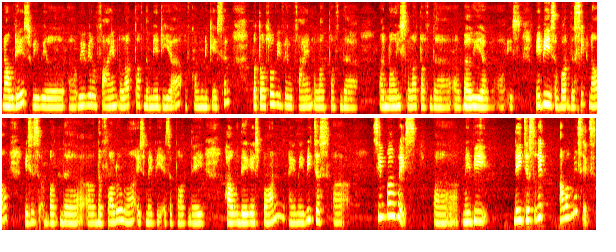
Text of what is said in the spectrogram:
nowadays we will uh, we will find a lot of the media of communication but also we will find a lot of the uh, noise a lot of the uh, barrier uh, is maybe it's about the signal it is about the uh, the volume is maybe it's about they how they respond and maybe just simple ways maybe they just read our message.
